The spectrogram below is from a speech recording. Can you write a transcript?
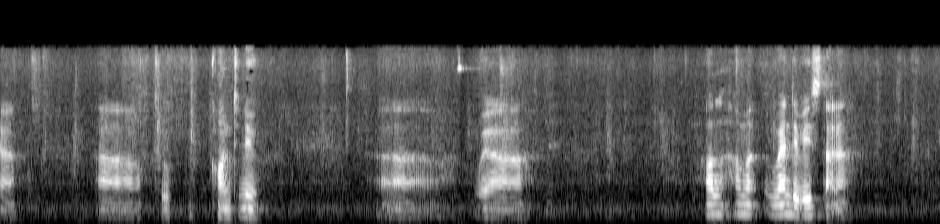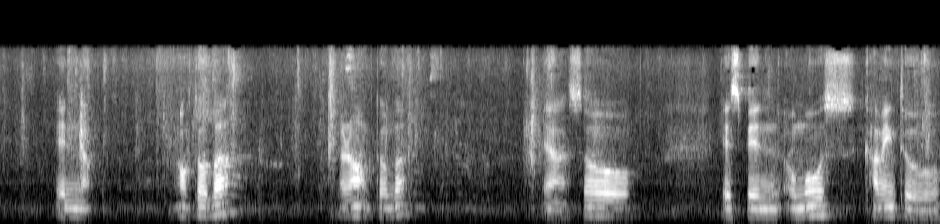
Yeah, uh, to continue. We are how, how much, when did we start? Uh? In October? Around October? Yeah, so it's been almost coming to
